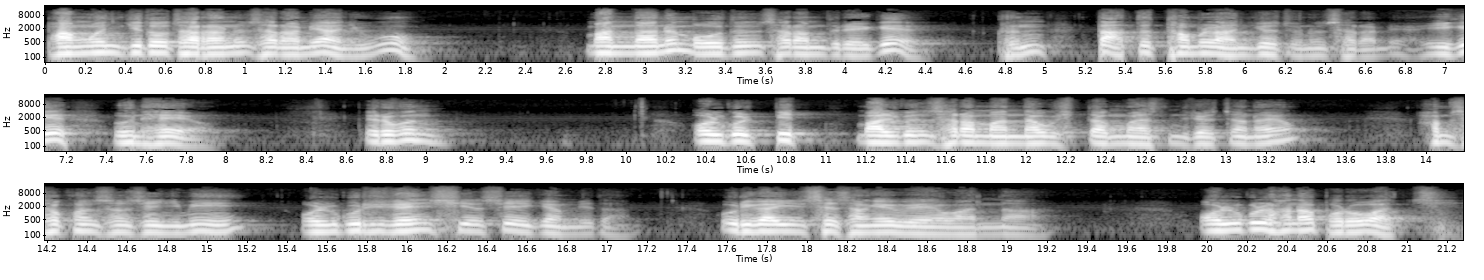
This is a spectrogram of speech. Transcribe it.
방언 기도 잘하는 사람이 아니고 만나는 모든 사람들에게 그런 따뜻함을 안겨주는 사람이에요. 이게 은혜예요. 여러분, 얼굴빛 맑은 사람 만나고 싶다고 말씀드렸잖아요. 함석헌 선생님이 얼굴이란 시에서 얘기합니다. 우리가 이 세상에 왜 왔나? 얼굴 하나 보러 왔지.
